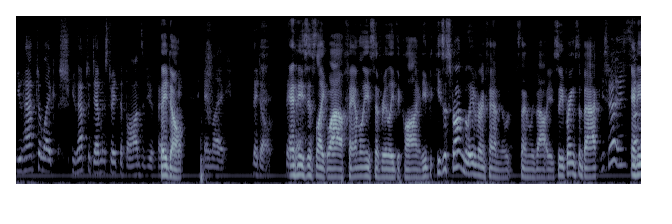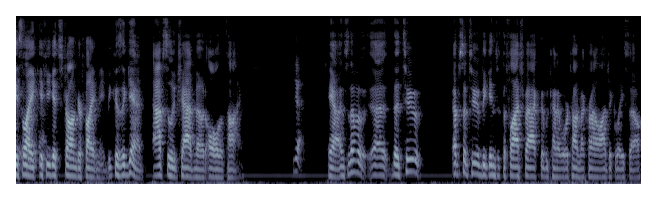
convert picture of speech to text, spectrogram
you have to like sh- you have to demonstrate the bonds of your family. They don't. and like they don't. And he's just like, "Wow, families have really declined." He, he's a strong believer in family family values, so he brings them back. He's really, he's and he's like, if you get stronger, fight me. Because again, absolute Chad mode all the time. yeah Yeah, and so then uh, the two episode two begins with the flashback that we kind of were talking about chronologically. So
